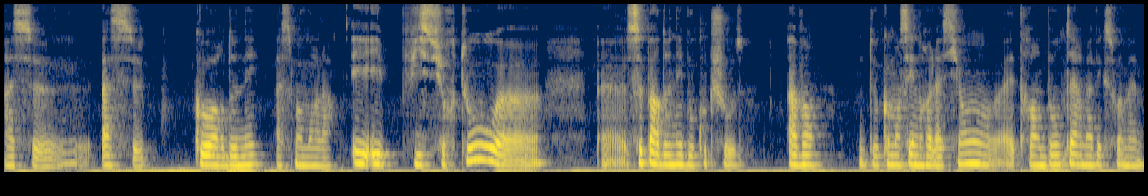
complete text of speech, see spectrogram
à, se, coordonner à ce moment-là. Et, et puis surtout, euh, euh, se pardonner beaucoup de choses avant de commencer une relation, être en bon terme avec soi-même.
